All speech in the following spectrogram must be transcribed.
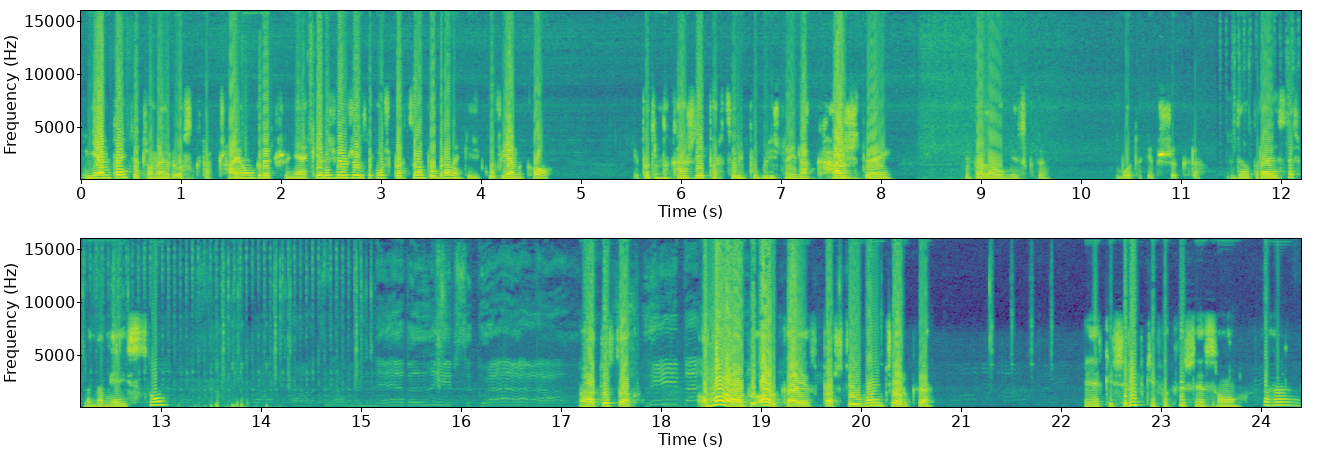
Nie mam pojęcia, czy one rozkraczają grę, czy nie. Kiedyś wiem, że z jakąś parcelą pobrałem jakieś główienko. I potem na każdej parceli publicznej, na każdej, wywalało mnie z gry. Było takie przykre. Dobra, jesteśmy na miejscu. A, tu jest tak. O mało, tu orka jest. Patrzcie, uwolnić orkę. I Jakieś rybki faktycznie są.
